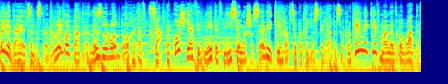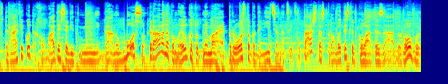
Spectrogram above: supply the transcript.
Виглядає це несправедливо та принизливо до гравця. Також я відмітив місію на шосе, в якій гравцю потрібно стріляти супротивників, маневрувати в трафіку та ховатися від мінігану босу. Права на помилку тут немає. Просто подивіться на цей футаж та спробуйте слідкувати за дорогою.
